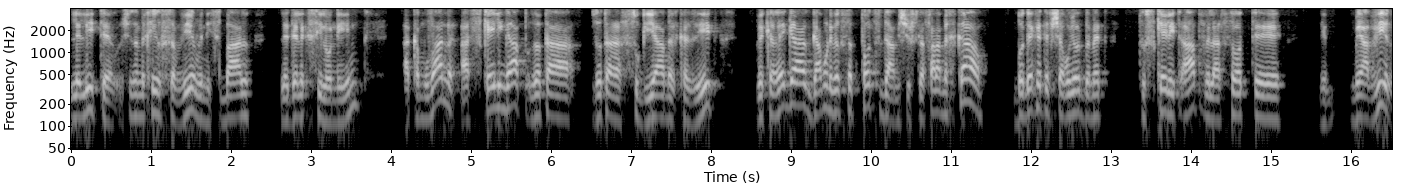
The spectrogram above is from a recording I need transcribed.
לליטר, שזה מחיר סביר ונסבל לדלק סילונים. כמובן, ה scaling up זאת, זאת הסוגיה המרכזית. וכרגע גם אוניברסיטת פוצדם, ששותפה למחקר, בודקת אפשרויות באמת to scale it up ולעשות uh, מהאוויר,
